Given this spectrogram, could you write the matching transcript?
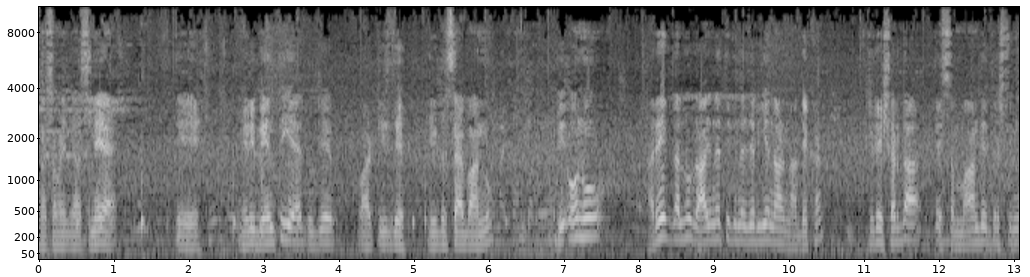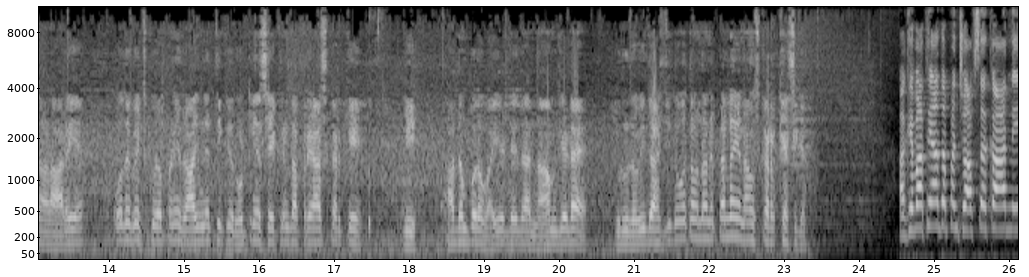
ਮੈਂ ਸਮਝਦਾ ਸਨੇਹ ਹੈ। ਤੇ ਮੇਰੀ ਬੇਨਤੀ ਹੈ ਦੂਜੇ ਪਾਰਟੀਆਂ ਦੇ ਲੀਡਰ ਸਾਹਿਬਾਨ ਨੂੰ ਵੀ ਉਹਨੂੰ ਹਰੇਕ ਗੱਲ ਨੂੰ ਰਾਜਨੀਤਿਕ ਨਜ਼ਰੀਏ ਨਾਲ ਨਾ ਦੇਖਣ। ਜਿਹੜੇ ਸ਼ਰਧਾ ਤੇ ਸਨਮਾਨ ਦੀ ਦ੍ਰਿਸ਼ਟੀ ਨਾਲ ਆ ਰਹੇ ਹੈ, ਉਹਦੇ ਵਿੱਚ ਕੋਈ ਆਪਣੀ ਰਾਜਨੀਤਿਕ ਰੋਟੀਆਂ ਸੇਕਣ ਦਾ ਪ੍ਰਯਾਸ ਕਰਕੇ ਵੀ ਆਦਮਪੁਰ ਹਵਾਈ ਅੱਡੇ ਦਾ ਨਾਮ ਜਿਹੜਾ ਹੈ, ਗੁਰੂ ਰਵਿਦਾਸ ਜੀ ਦਾ, ਉਹ ਤਾਂ ਉਹਨਾਂ ਨੇ ਪਹਿਲਾਂ ਹੀ ਅਨਾਉਂਸ ਕਰ ਰੱਖਿਆ ਸੀਗਾ। ਅੱਗੇ ਵਧਦੇ ਤਾਂ ਪੰਜਾਬ ਸਰਕਾਰ ਨੇ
